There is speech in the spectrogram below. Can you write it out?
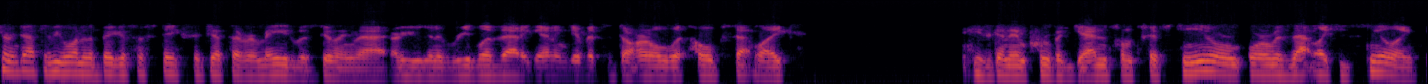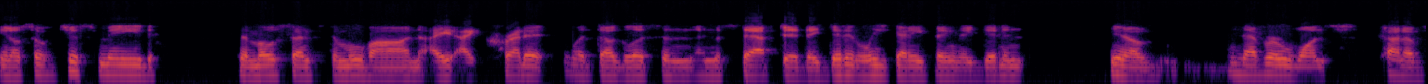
turned out to be one of the biggest mistakes the Jets ever made was doing that. Are you going to relive that again and give it to Darnold with hopes that like he's going to improve again from 15, or or was that like his ceiling? You know, so it just made the most sense to move on. I, I credit what Douglas and, and the staff did. They didn't leak anything. They didn't, you know, never once kind of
